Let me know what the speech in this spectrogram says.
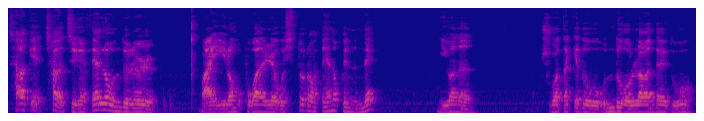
차갑게 차 지금 셀러 온도를 와이 이런 거 보관하려고 10도로 갖다 해놓고 있는데 이거는 죽었다 깨도 온도가 올라간다 해도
